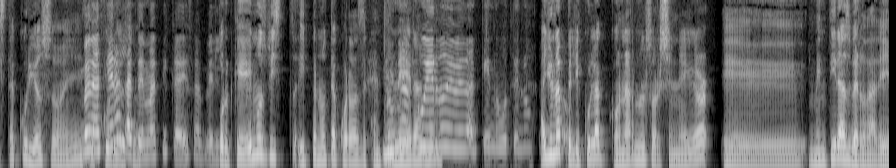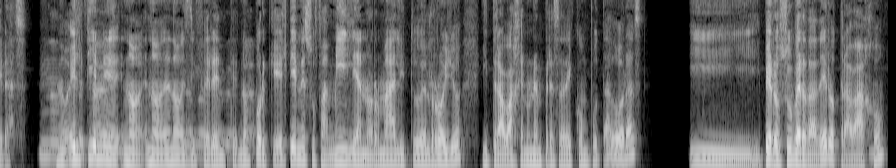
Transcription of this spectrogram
Está curioso, ¿eh? bueno, así era la temática de esa película. Porque hemos visto, y pero no te acuerdas de con quién No me era. ¿no? acuerdo, de verdad que no, te lo Hay una película con Arnold Schwarzenegger, eh, Mentiras Verdaderas. No, él tiene, no, no, no, es diferente, ¿no? Porque él tiene su familia normal y todo el rollo y trabaja en una empresa de computadoras y, pero su verdadero trabajo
